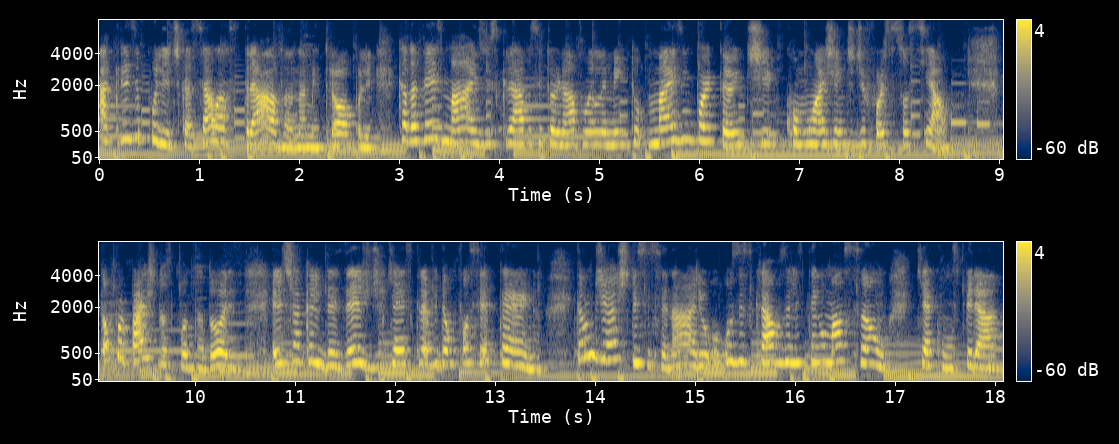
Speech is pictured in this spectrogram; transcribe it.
a crise política se alastrava na metrópole, cada vez mais o escravo se tornava um elemento mais importante como um agente de força social. Então, por parte dos plantadores, eles tinham aquele desejo de que a escravidão fosse eterna. Então, diante desse cenário, os escravos eles têm uma ação, que é conspirar.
